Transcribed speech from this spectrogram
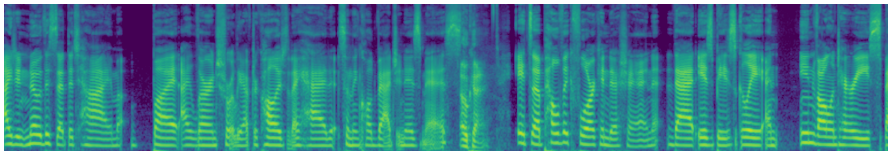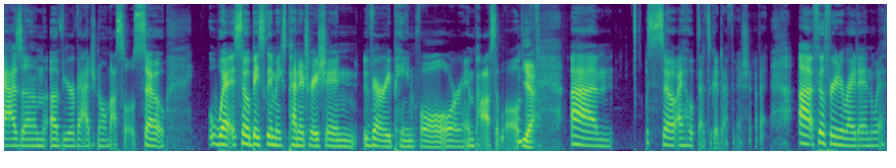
I didn't know this at the time, but I learned shortly after college that I had something called vaginismus. Okay. It's a pelvic floor condition that is basically an involuntary spasm of your vaginal muscles. So so it basically makes penetration very painful or impossible. Yeah. Um, so I hope that's a good definition of it. Uh, feel free to write in with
